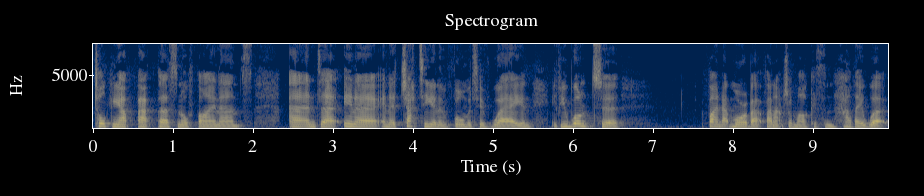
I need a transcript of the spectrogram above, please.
talking about personal finance, and uh, in a in a chatty and informative way. And if you want to find out more about financial markets and how they work,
